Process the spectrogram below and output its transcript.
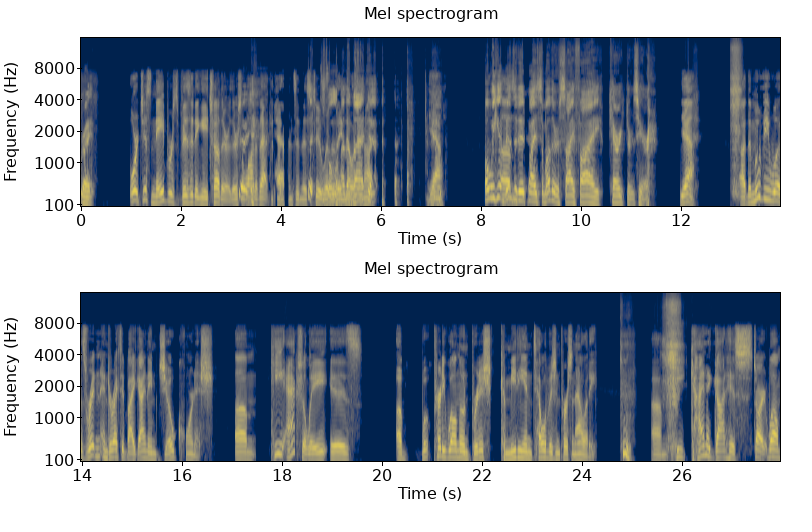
right. Or just neighbors visiting each other. There's a lot of that that happens in this too, whether they know of it or not. yeah. Yeah. Oh, we get Um, visited by some other sci-fi characters here. Yeah. Uh, the movie was written and directed by a guy named Joe Cornish. Um, he actually is a w- pretty well known British comedian television personality. Hmm. Um, he kind of got his start. Well,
